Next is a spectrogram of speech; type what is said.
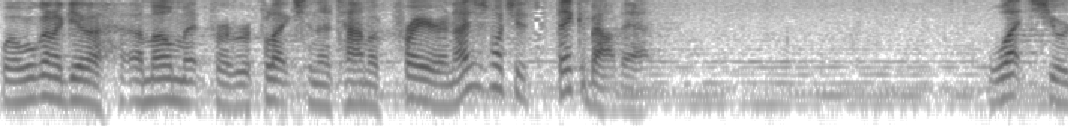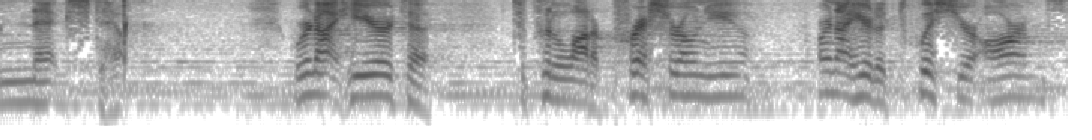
Well, we're going to give a, a moment for reflection and a time of prayer. And I just want you to think about that. What's your next step? We're not here to, to put a lot of pressure on you. We're not here to twist your arms,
